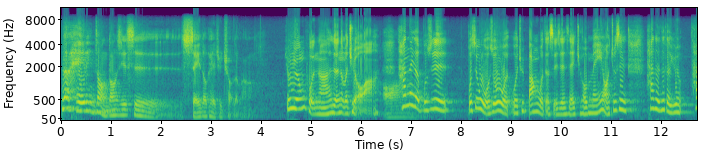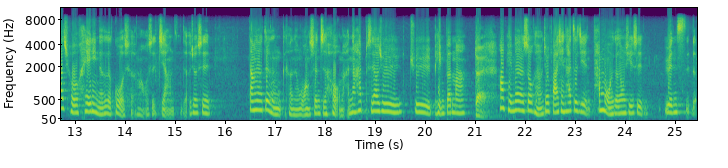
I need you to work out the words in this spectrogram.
那黑令这种东西是谁都可以去求的吗？就冤魂啊，人怎么求啊？哦，他那个不是不是我说我我去帮我的谁谁谁求，没有，就是他的这个冤，他求黑灵的这个过程哈，是这样子的，就是当他这人可能往生之后嘛，那他不是要去去评分吗？对，然后评分的时候，可能就发现他自己他某一个东西是冤死的，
